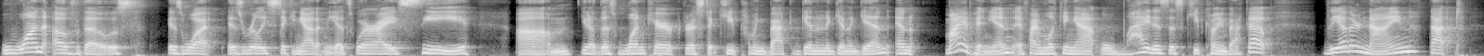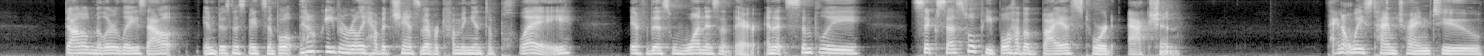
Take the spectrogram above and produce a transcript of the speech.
one of those is what is really sticking out at me. It's where I see um, you know, this one characteristic keep coming back again and again and again. And my opinion, if I'm looking at, well, why does this keep coming back up? The other nine that Donald Miller lays out in Business Made Simple, they don't even really have a chance of ever coming into play if this one isn't there. And it's simply successful people have a bias toward action. They don't waste time trying to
